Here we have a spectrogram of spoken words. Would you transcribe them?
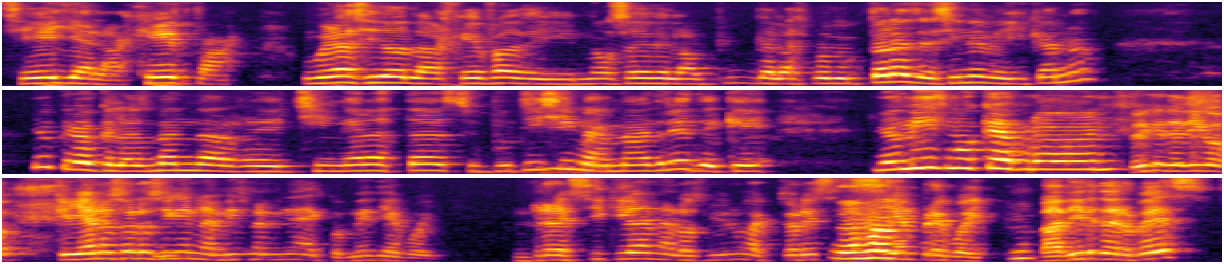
si ella, la jefa, hubiera sido la jefa de, no sé, de, la- de las productoras de cine mexicano, yo creo que las manda a rechingar hasta su putísima madre de que lo mismo, cabrón. Pero es que te digo, que ya no solo siguen la misma línea de comedia, güey. Reciclan a los mismos actores Ajá. siempre, güey. Badir Derbez,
